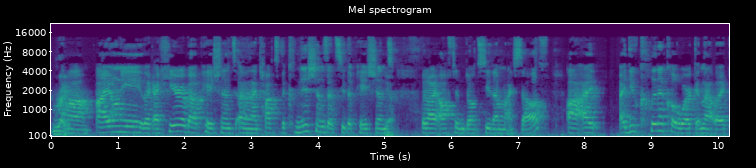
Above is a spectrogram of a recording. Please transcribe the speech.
Right. Um, I only like I hear about patients and then I talk to the clinicians that see the patients, Yeah. but I often don't see them myself. Uh, I I do clinical work in that like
